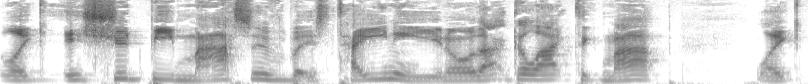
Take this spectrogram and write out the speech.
like it should be massive but it's tiny you know that galactic map like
